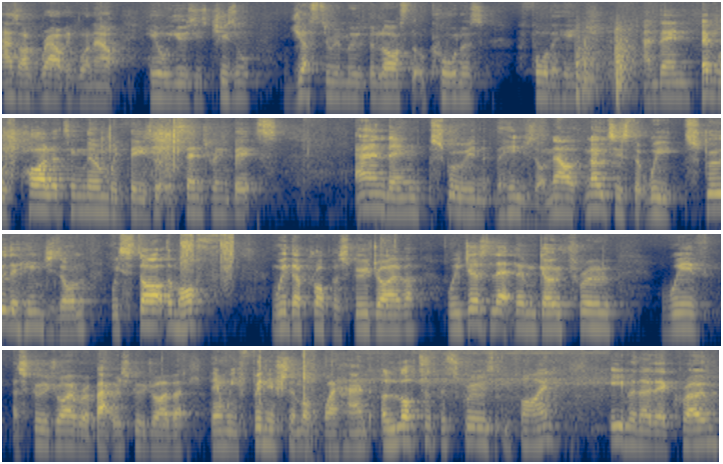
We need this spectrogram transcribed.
as I've routed one out. He'll use his chisel just to remove the last little corners for the hinge. And then Ed was piloting them with these little centering bits and then screwing the hinges on. Now notice that we screw the hinges on, we start them off with a proper screwdriver. We just let them go through with a screwdriver, a battery screwdriver, then we finish them off by hand. A lot of the screws that you find, even though they're chrome,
